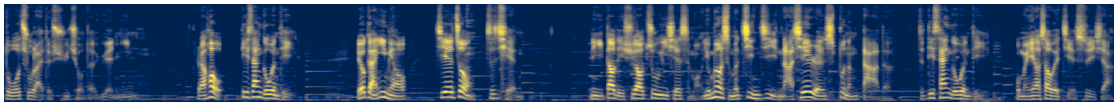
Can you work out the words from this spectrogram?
多出来的需求的原因。然后第三个问题，流感疫苗接种之前，你到底需要注意些什么？有没有什么禁忌？哪些人是不能打的？这第三个问题，我们要稍微解释一下。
